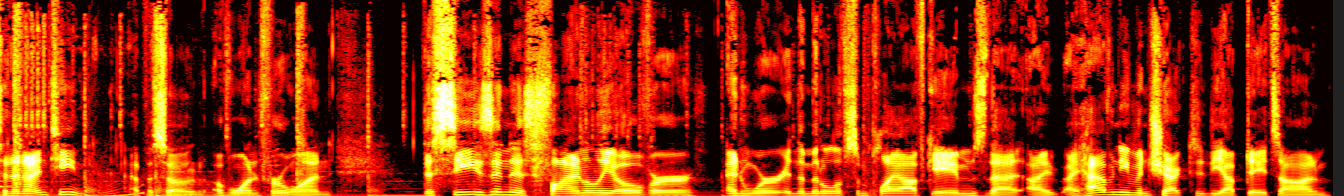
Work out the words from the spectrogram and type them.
to the 19th episode of One for One. The season is finally over, and we're in the middle of some playoff games that I, I haven't even checked the updates on.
